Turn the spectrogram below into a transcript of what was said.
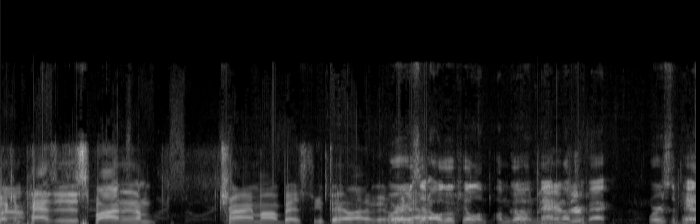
Fucking Nah. Panzers is spawning. I'm trying my best to get the hell out of it. Where right is now. it? I'll go kill him. I'm going. Matt, watch your back. Where's the Yeah,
